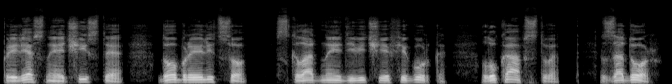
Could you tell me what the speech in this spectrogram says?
Прелестное, чистое, доброе лицо, складная девичья фигурка, лукавство, задор —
